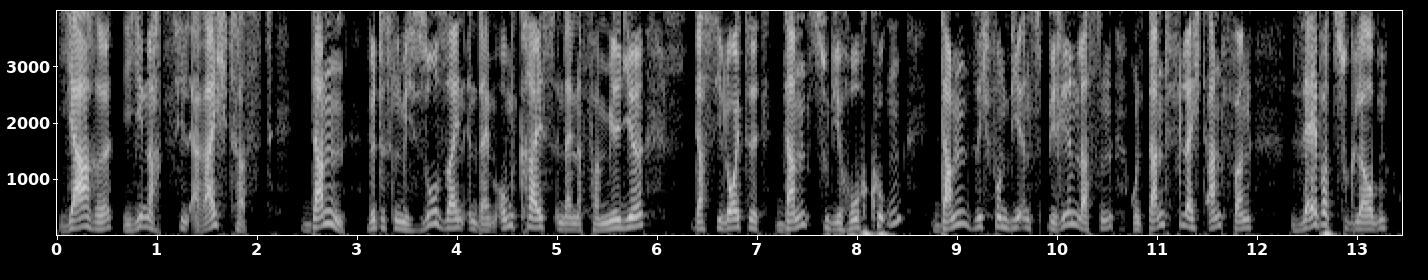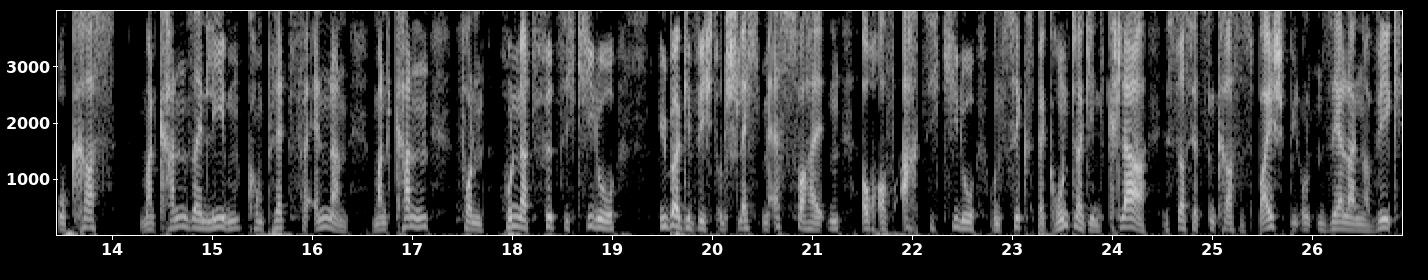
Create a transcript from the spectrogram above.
Jahre, je nach Ziel erreicht hast, dann wird es nämlich so sein in deinem Umkreis, in deiner Familie, dass die Leute dann zu dir hochgucken, dann sich von dir inspirieren lassen und dann vielleicht anfangen, selber zu glauben, oh krass, man kann sein Leben komplett verändern. Man kann von 140 Kilo Übergewicht und schlechtem Essverhalten auch auf 80 Kilo und Sixpack runtergehen. Klar ist das jetzt ein krasses Beispiel und ein sehr langer Weg,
